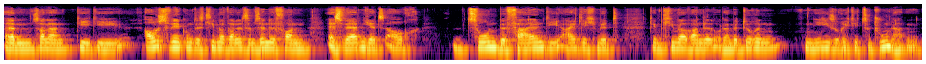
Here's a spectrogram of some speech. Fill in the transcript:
Ähm, sondern die, die Auswirkung des Klimawandels im Sinne von, es werden jetzt auch Zonen befallen, die eigentlich mit dem Klimawandel oder mit Dürren nie so richtig zu tun hatten.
